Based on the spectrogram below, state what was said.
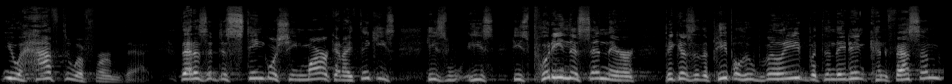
You have to affirm that. That is a distinguishing mark. And I think he's, he's, he's, he's putting this in there because of the people who believed, but then they didn't confess him.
